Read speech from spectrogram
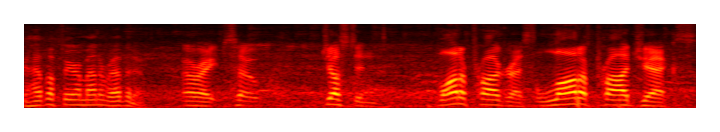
have a fair amount of revenue. All right, so Justin, a lot of progress, a lot of projects.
